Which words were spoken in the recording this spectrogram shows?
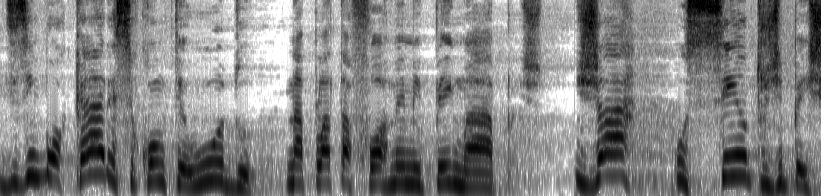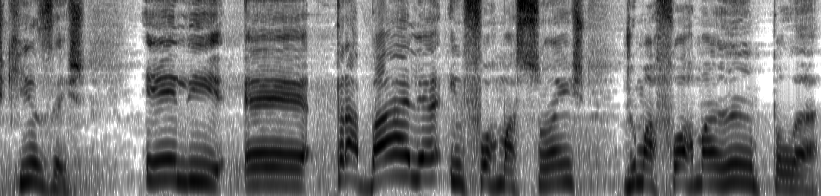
desembocar esse conteúdo na plataforma MP em Mapas. Já o Centro de Pesquisas, ele é, trabalha informações de uma forma ampla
